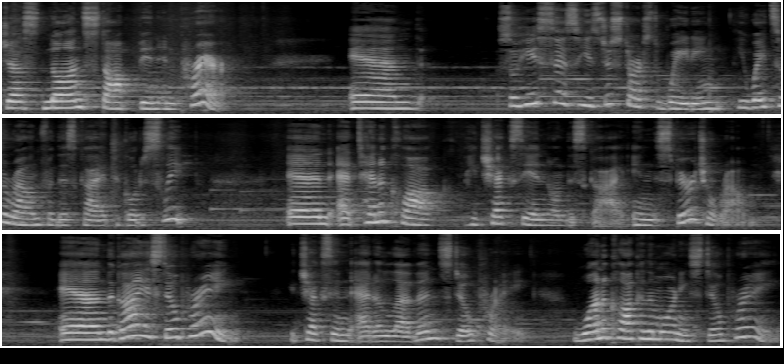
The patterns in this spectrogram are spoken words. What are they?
just non-stop been in prayer and so he says he just starts waiting. He waits around for this guy to go to sleep. And at 10 o'clock, he checks in on this guy in the spiritual realm. And the guy is still praying. He checks in at 11, still praying. 1 o'clock in the morning, still praying.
